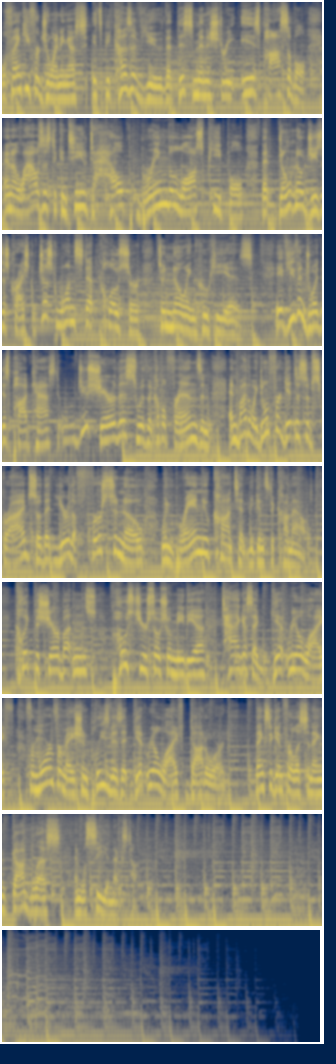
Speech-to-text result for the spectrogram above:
well, thank you for joining us. It's because of you that this ministry is possible and allows us to continue to help bring the lost people that don't know Jesus Christ just one step closer to knowing who He is. If you've enjoyed this podcast, would you share this with a couple friends? And, and by the way, don't forget to subscribe so that you're the first to know when brand new content begins to come out. Click the share buttons, post to your social media, tag us at Get Real Life. For more information, please visit getreallife.org. Thanks again for listening. God bless, and we'll see you next time.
